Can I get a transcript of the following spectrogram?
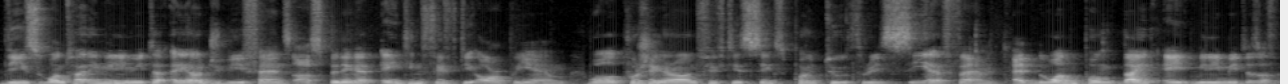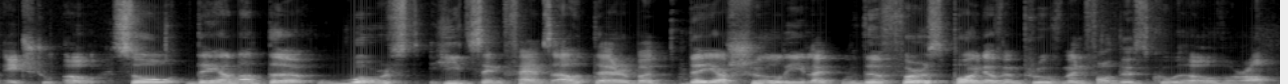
these 120mm ARGB fans are spinning at 1850 RPM while pushing around 56.23 CFM at 1.98mm of H2O. So they are not the worst heatsink fans out there, but they are surely like the first point of improvement for this cooler overall.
